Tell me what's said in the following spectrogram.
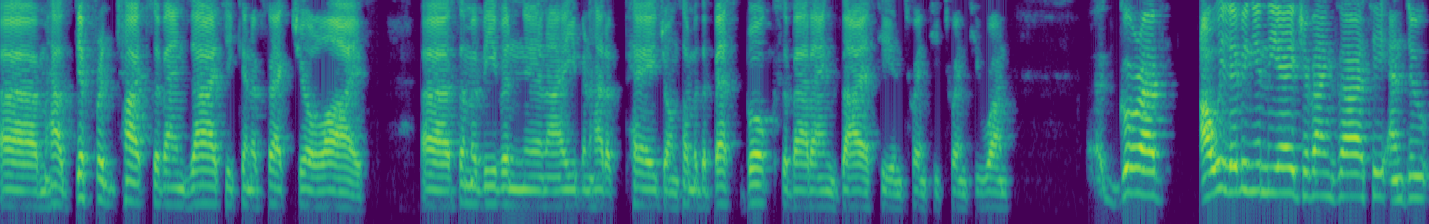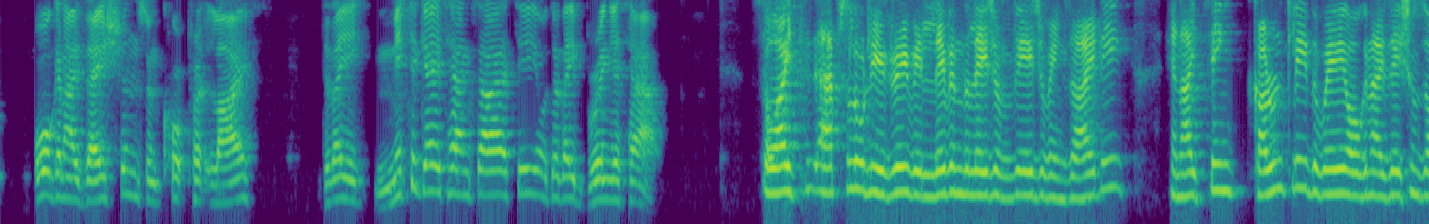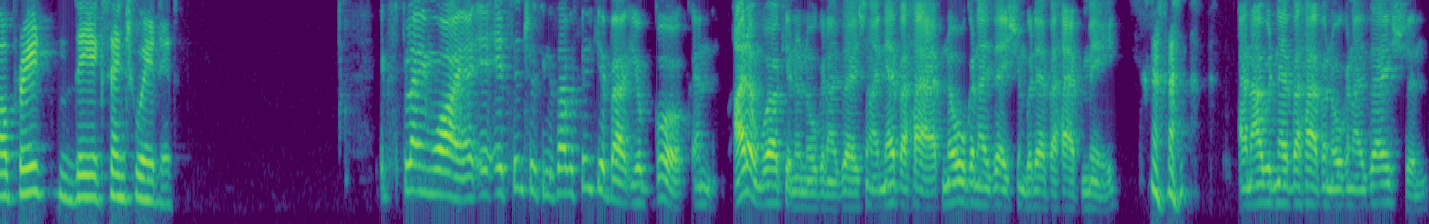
Um, how different types of anxiety can affect your life. Uh, some have even, and I even had a page on some of the best books about anxiety in 2021. Uh, Gaurav, are we living in the age of anxiety? And do organizations and corporate life do they mitigate anxiety or do they bring it out? So I th- absolutely agree. We live in the age of age of anxiety, and I think currently the way organizations operate, they accentuate it. Explain why. It's interesting because I was thinking about your book, and I don't work in an organization. I never have. No organization would ever have me, and I would never have an organization.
